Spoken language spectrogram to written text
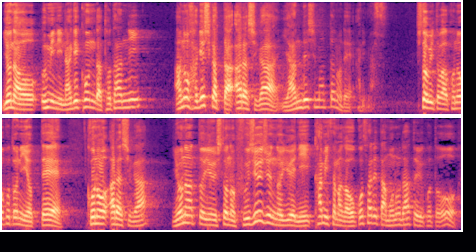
ヨナを海に投げ込んだ途端にあの激しかった嵐が止んでしまったのであります。人々はこのことによってこの嵐がヨナという人の不従順のゆえに神様が起こされたものだということを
